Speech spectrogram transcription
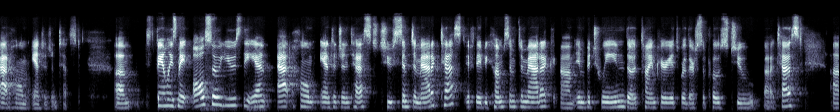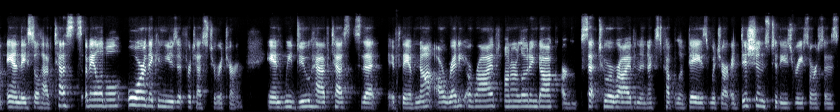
at home antigen test. Um, families may also use the at-home antigen test to symptomatic test if they become symptomatic um, in between the time periods where they're supposed to uh, test. Um, and they still have tests available, or they can use it for tests to return. And we do have tests that, if they have not already arrived on our loading dock, are set to arrive in the next couple of days, which are additions to these resources,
